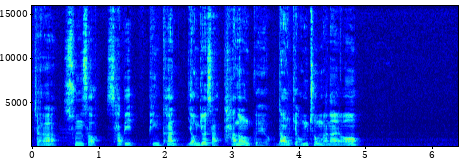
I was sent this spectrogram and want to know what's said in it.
자, 순서, 삽입, 빈칸, 연결사 다 나올 거예요. 나올 게 엄청 많아요.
